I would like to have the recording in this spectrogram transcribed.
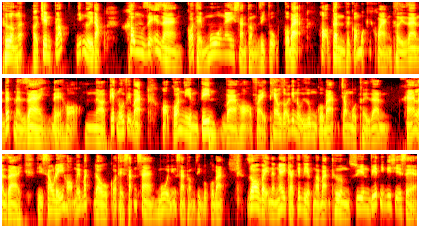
thường á, ở trên blog những người đọc không dễ dàng có thể mua ngay sản phẩm dịch vụ của bạn họ cần phải có một cái khoảng thời gian rất là dài để họ à, kết nối với bạn. Họ có niềm tin và họ phải theo dõi cái nội dung của bạn trong một thời gian khá là dài thì sau đấy họ mới bắt đầu có thể sẵn sàng mua những sản phẩm dịch vụ của bạn. Do vậy là ngay cả cái việc mà bạn thường xuyên viết những cái chia sẻ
